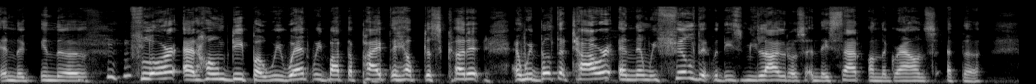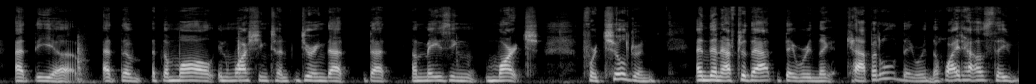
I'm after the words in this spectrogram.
in the in the floor at Home Depot. We went, we bought the pipe, they helped us cut it, and we built a tower, and then we filled it with these milagros, and they sat on the grounds at the at the uh, at the at the mall in Washington during that that amazing march for children. And then after that, they were in the Capitol, they were in the White House, they've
